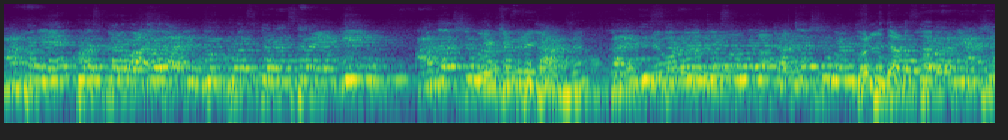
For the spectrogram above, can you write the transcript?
आपण एक पुरस्कार वाढवला आणि तो पुरस्कार असा आहे की आदर्श माता. कारण की सर्वांच्या समोर आदर्श माता आणि अशा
